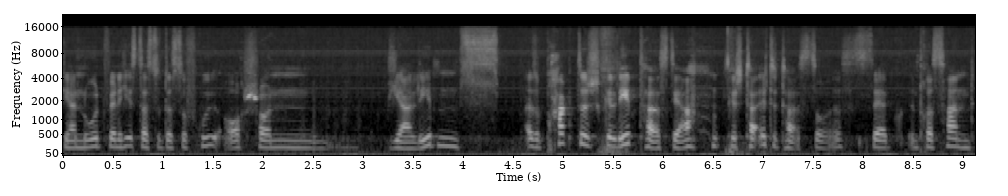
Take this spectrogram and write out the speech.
ja notwendig ist, dass du das so früh auch schon ja lebens also praktisch gelebt hast, ja, gestaltet hast. So, das ist sehr interessant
